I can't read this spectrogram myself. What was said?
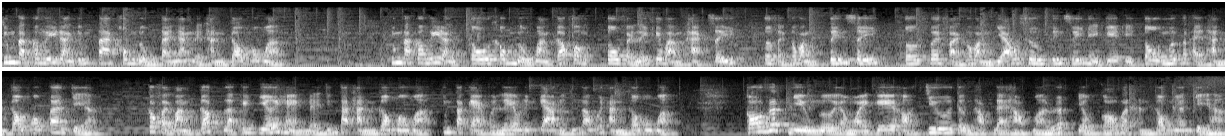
Chúng ta có nghĩ rằng chúng ta không đủ tài năng để thành công không ạ? à? Chúng ta có nghĩ rằng tôi không đủ bằng cấp không tôi phải lấy cái bằng thạc sĩ, tôi phải có bằng tiến sĩ, tôi phải phải có bằng giáo sư, tiến sĩ này kia thì tôi mới có thể thành công không các anh chị ạ à? có phải bằng cấp là cái giới hạn để chúng ta thành công không ạ à? chúng ta càng phải leo lên cao thì chúng ta mới thành công không ạ à? có rất nhiều người ở ngoài kia họ chưa từng học đại học mà rất giàu có và thành công nha anh chị hả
